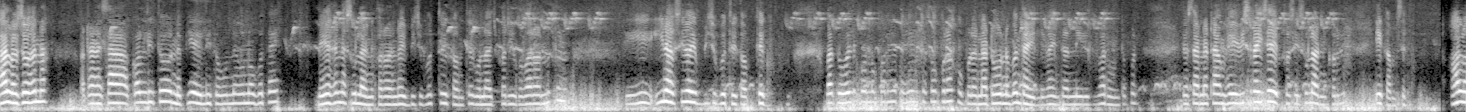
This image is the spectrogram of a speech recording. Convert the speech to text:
હાલો, જો હે અટાણે સા કરી લીધો ને પીએ લીધો ઉને ઉનો બતાય ને એ ને સુલાઈને કરવાનું રહી બીજું બધું કામ થઈ ગયું આજ ફર્યું વારવાનું નતું ને. એના સિવાય બીજું બધું કામ થયું. બાકી હોલી કોણનું ફરીએ તો એ રીતે ચોખ્ખું રાખવું પડે, ના ઢોરને બંધાવી એટલે વાંધાની વારવું તો પણ વ્યવસાયના ઠામ હે વિસરાઈ જાય, પછી સુલાની કરવી, એ કામ છે. હાલો,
